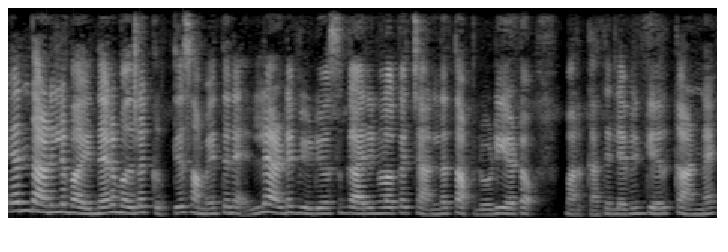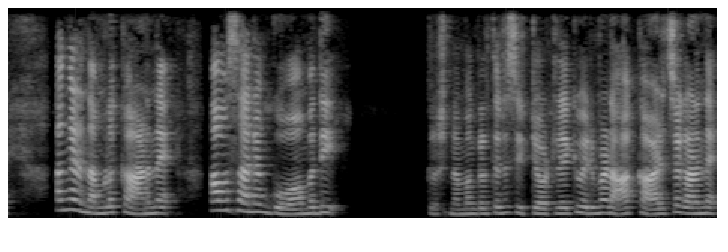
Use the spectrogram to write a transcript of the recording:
എന്താണെങ്കിലും വൈകുന്നേരം മുതൽ കൃത്യസമയത്തിന് എല്ലാവരുടെയും വീഡിയോസും കാര്യങ്ങളൊക്കെ ചാനലിനകത്ത് അപ്ലോഡ് ചെയ്യാം കേട്ടോ. മറക്കാത്ത എല്ലാവരും കയറി കാണണേ. അങ്ങനെ നമ്മൾ കാണുന്നേ. അവസാനം ഗോമതി കൃഷ്ണമംഗലത്തിന്റെ സിറ്റൗട്ടിലേക്ക് വരുമ്പോൾ ആ കാഴ്ച കാണുന്നേ.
